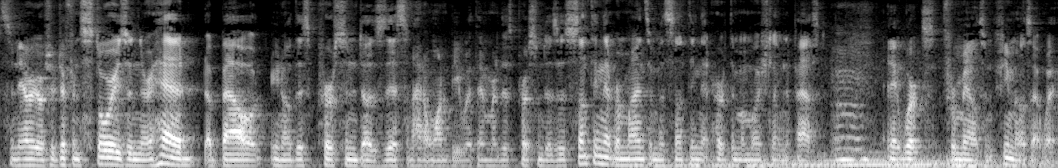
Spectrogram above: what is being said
scenarios or different stories in their head about you know this person does this and I don't want to be with them or this person does this something that reminds them of something that hurt them emotionally in the past mm-hmm. and it works for males and females that way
